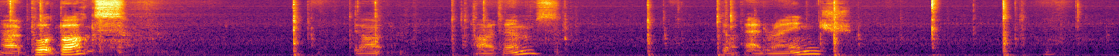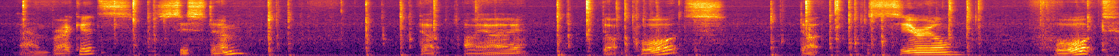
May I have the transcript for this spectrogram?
Alright, port box. Dot items. Dot add range. Um, brackets. System. Dot io dot ports dot serial port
